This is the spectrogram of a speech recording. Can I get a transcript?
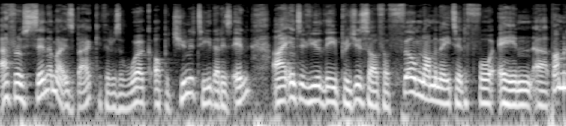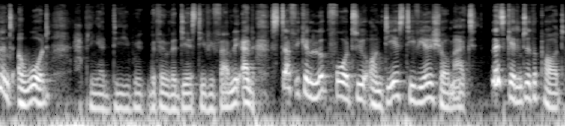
Afro Cinema is back. There is a work opportunity that is in. I interviewed the producer of a film nominated for a uh, prominent award happening at D within the DSTV family and stuff you can look forward to on DSTV and Showmax. Let's get into the pod.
